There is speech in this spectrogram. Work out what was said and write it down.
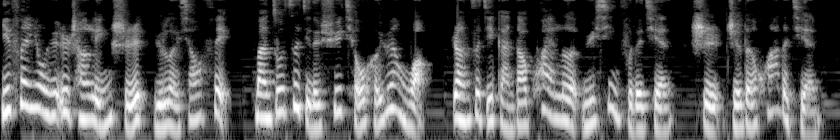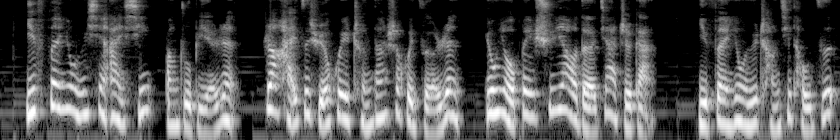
一份用于日常零食、娱乐消费，满足自己的需求和愿望，让自己感到快乐与幸福的钱是值得花的钱；一份用于献爱心，帮助别人，让孩子学会承担社会责任，拥有被需要的价值感；一份用于长期投资，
